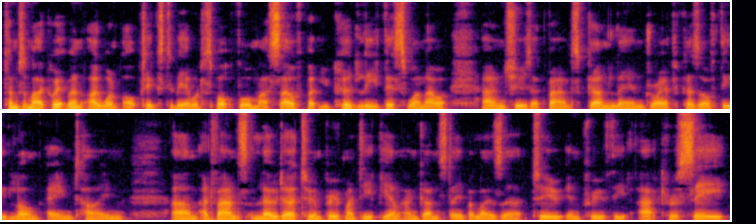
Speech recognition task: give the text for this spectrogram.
In terms of my equipment, I want optics to be able to spot for myself, but you could leave this one out and choose advanced gun laying drive because of the long aim time. Um, advanced loader to improve my DPM and gun stabilizer to improve the accuracy.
